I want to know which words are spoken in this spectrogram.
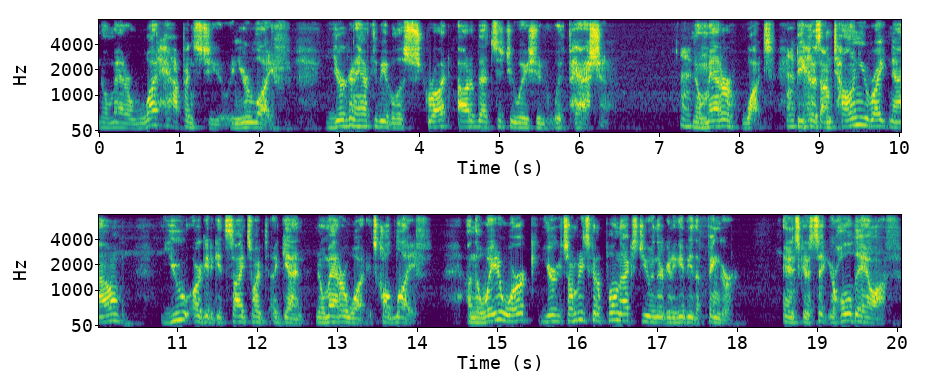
No matter what happens to you in your life, you're going to have to be able to strut out of that situation with passion no matter what. Okay. Because I'm telling you right now, you are going to get sideswiped again, no matter what. It's called life. On the way to work, you're somebody's going to pull next to you and they're going to give you the finger, and it's going to set your whole day off.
